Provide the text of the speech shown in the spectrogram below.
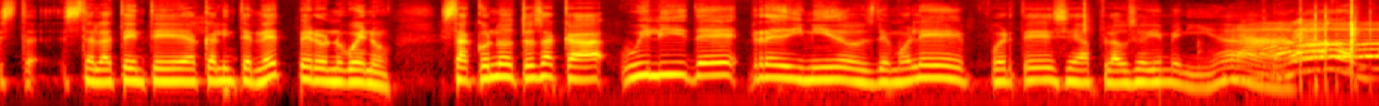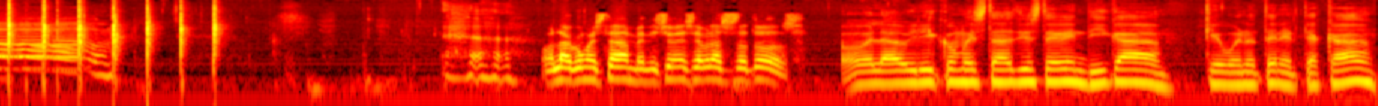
Está, está latente acá el internet, pero no, bueno, está con nosotros acá Willy de Redimidos. Démosle fuerte ese aplauso de bienvenida. Hola, ¿cómo están? Bendiciones y abrazos a todos. Hola Willy, ¿cómo estás? Dios te bendiga. Qué bueno tenerte acá.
